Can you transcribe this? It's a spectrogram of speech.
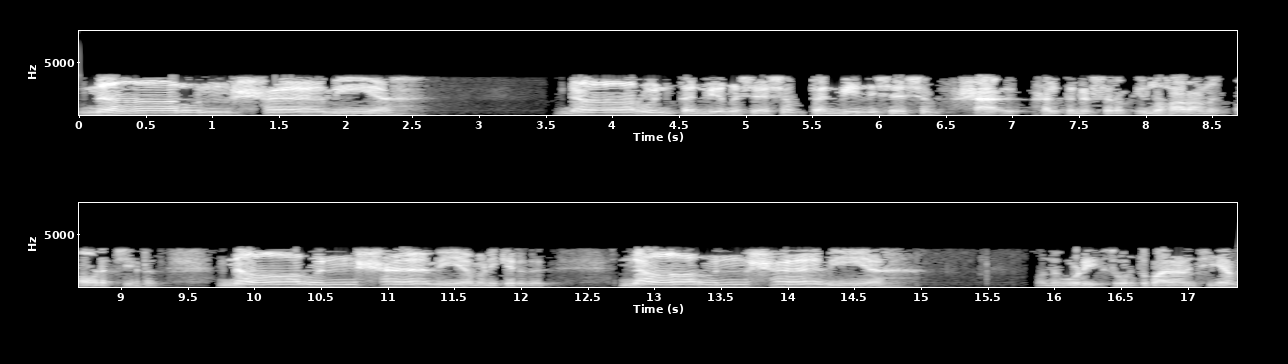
നാറുൻ ഹാമിയ. നാറുൻ തൻവീറിന് ശേഷം തൻവീറിന് ശേഷം ഹെൽത്തിന്റെ അക്ഷരം ഇൽഹാറാണ് അവിടെ ചെയ്യേണ്ടത്. നാറുൻ ഹാമിയ മണിക്കരുത്. നാറുൻ ഹാമിയ. ഒന്നും കൂടി സുഹൃത്ത് പാരായണം ചെയ്യാം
